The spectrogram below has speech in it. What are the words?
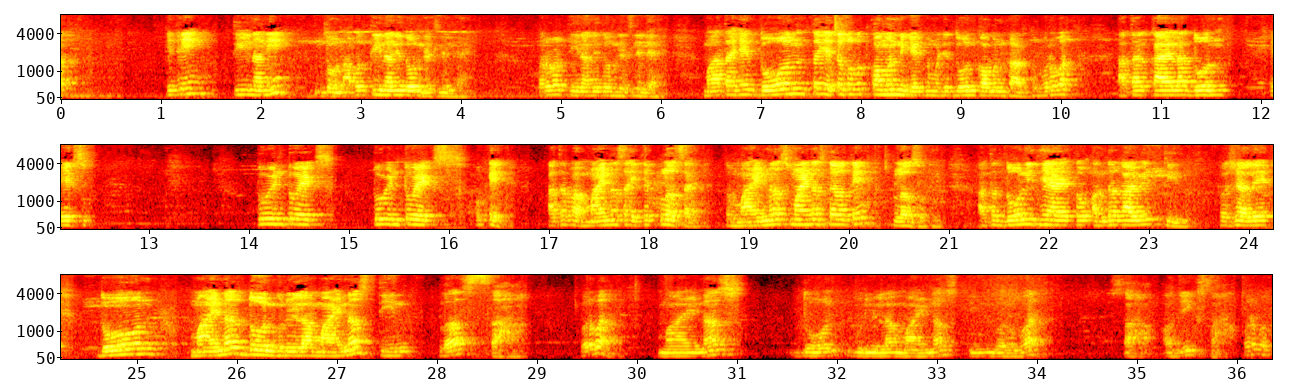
किती? तीन आणि दोन. आपण तीन आणि दोन घेतलेले आहे. बरोबर? तीन आणि दोन घेतलेले आहे. मग आता हे दोन तर याच्यासोबत कॉमन निघेल. म्हणजे दोन कॉमन काढतो. बरोबर? आता कायला दोन X two into X two into X okay आता पहा मायनस आहे इथे प्लस आहे. तर मायनस मायनस काय होते? प्लस होते. आता दोन इथे आहे तो अंदर तीन. कसे आले? दोन मायनस दोन गुणिला मायनस तीन प्लस सहा. बरोबर? मायनस दोन गुणिला मायनस तीन बरोबर सहा. अधिक सहा. बरोबर?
